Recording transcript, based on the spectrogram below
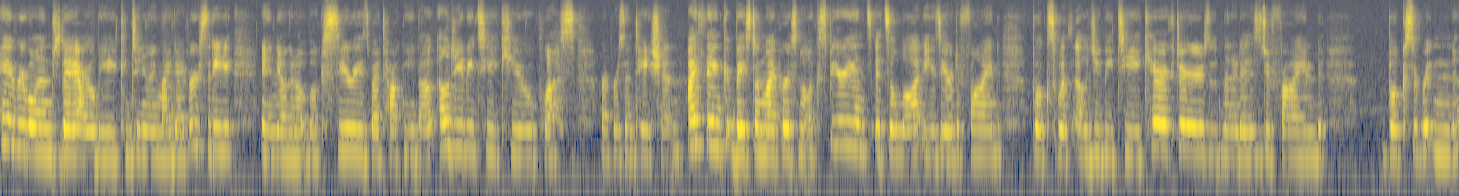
Hey everyone, today I will be continuing my diversity in young adult books series by talking about LGBTQ plus representation. I think based on my personal experience it's a lot easier to find books with LGBT characters than it is to find books written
